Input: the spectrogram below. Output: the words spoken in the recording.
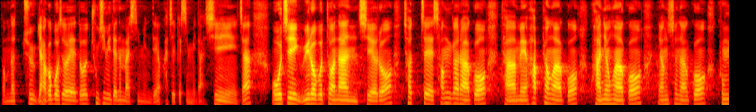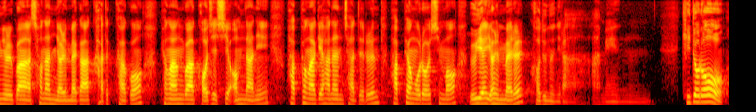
너무나 주, 야고보서에도 중심이 되는 말씀인데요. 같이 읽겠습니다. 시작. 오직 위로부터 난 지혜로 첫째 성결하고 다음에 화평하고 관용하고 양순하고 국률과 선한 열매가 가득하고 평안과 거짓이 없나니 화평하게 하는 자들은 화평으로 심어 의의 열매를 거두느니라. 아멘. 기도로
